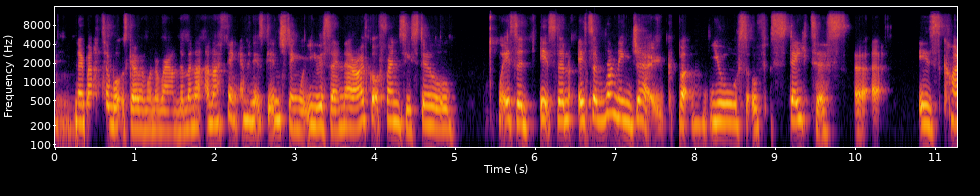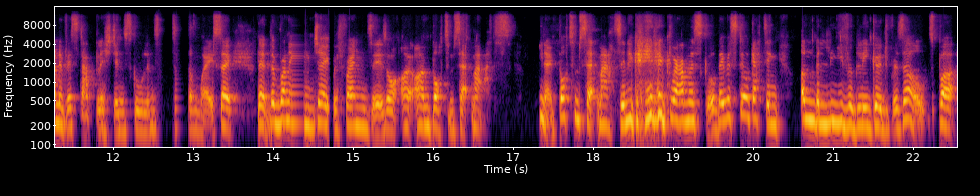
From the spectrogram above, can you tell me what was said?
no matter what's going on around them. And I, and I think, I mean, it's interesting what you were saying there. I've got friends who still, well, it's a it's an it's a running joke, but your sort of status uh, uh, is kind of established in school in some way. So the, the running joke with friends is, oh, I, am bottom set maths. You know, bottom set maths in a, in a grammar school, they were still getting unbelievably good results, but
